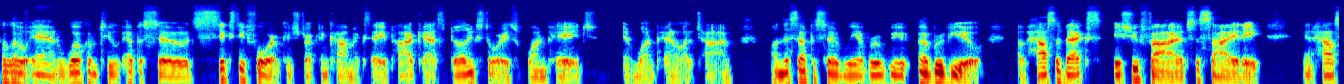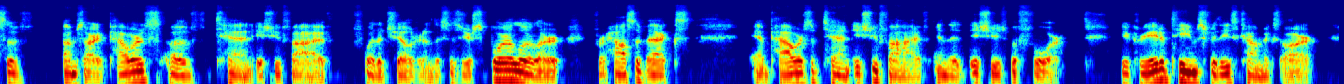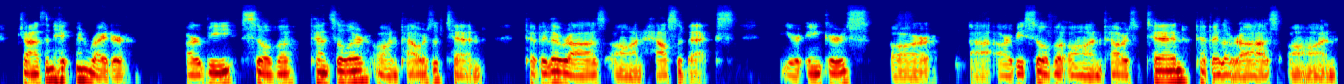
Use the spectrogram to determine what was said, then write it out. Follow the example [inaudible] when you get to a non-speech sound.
Hello, and welcome to episode 64 of Constructing Comics, a podcast building stories one page and one panel at a time. On this episode, we have a review, a review of House of X, Issue 5, Society, and House of, I'm sorry, Powers of 10, Issue 5 for the Children. This is your spoiler alert for House of X and Powers of 10, Issue 5, and the issues before. Your creative teams for these comics are Jonathan Hickman, writer, RB Silva, penciler on Powers of 10, Pepe Larraz on House of X. Your inkers are uh, RB Silva on Powers of 10, Pepe Larraz on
